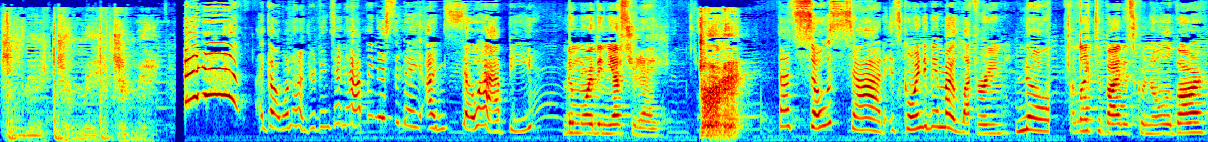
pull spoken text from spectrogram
Timmy, Timmy, Timmy. I got 110 happiness today. I'm so happy. Been more than yesterday. That's so sad. It's going to be my left. No. I'd like to buy this granola bar.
